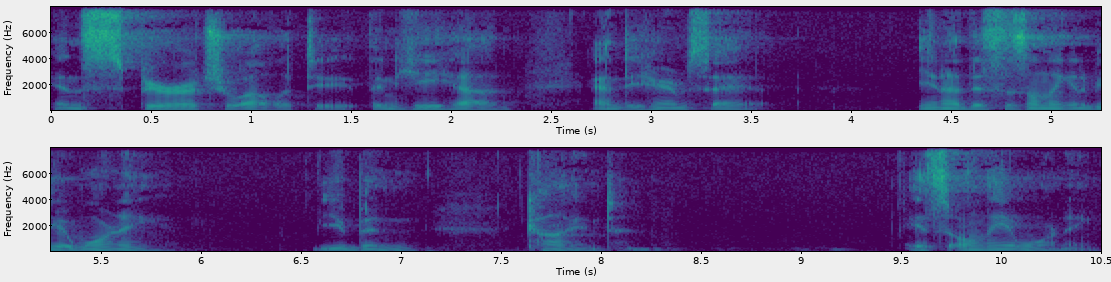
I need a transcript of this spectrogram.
in spirituality than he had, and to hear him say, you know, this is only going to be a warning. You've been kind. It's only a warning.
